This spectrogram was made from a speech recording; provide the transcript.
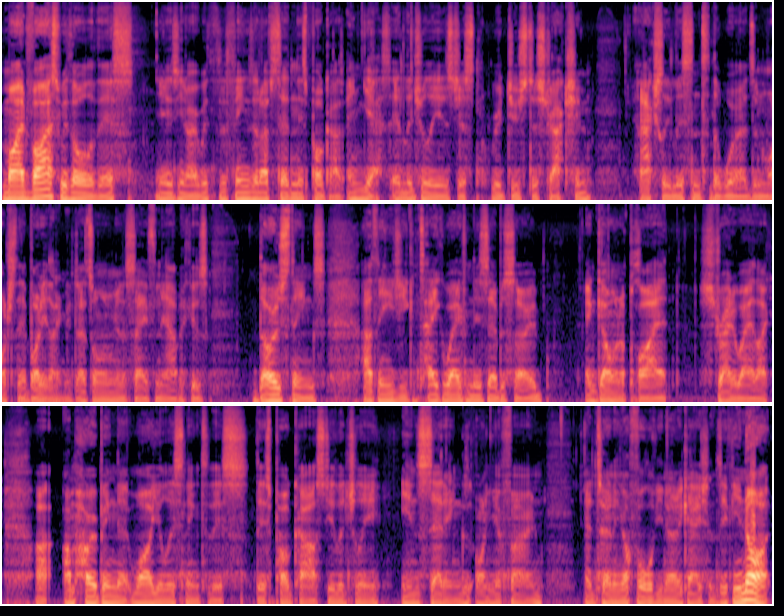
my advice with all of this is, you know, with the things that I've said in this podcast, and yes, it literally is just reduce distraction and actually listen to the words and watch their body language. That's all I'm going to say for now because those things are things you can take away from this episode and go and apply it straight away. Like uh, I'm hoping that while you're listening to this this podcast, you're literally in settings on your phone and turning off all of your notifications. If you're not,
